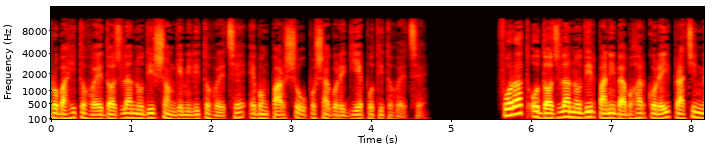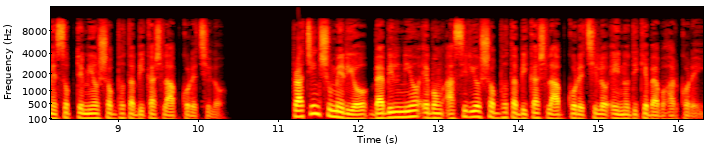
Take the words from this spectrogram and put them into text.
প্রবাহিত হয়ে দজলা নদীর সঙ্গে মিলিত হয়েছে এবং পার্শ্ব উপসাগরে গিয়ে পতিত হয়েছে। ফোরাত ও দজলা নদীর পানি ব্যবহার করেই প্রাচীন মেসোপটেমীয় সভ্যতা বিকাশ লাভ করেছিল। প্রাচীন সুমেরীয়, ব্যাবিলনীয় এবং আসিরীয় সভ্যতা বিকাশ লাভ করেছিল এই নদীকে ব্যবহার করেই।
